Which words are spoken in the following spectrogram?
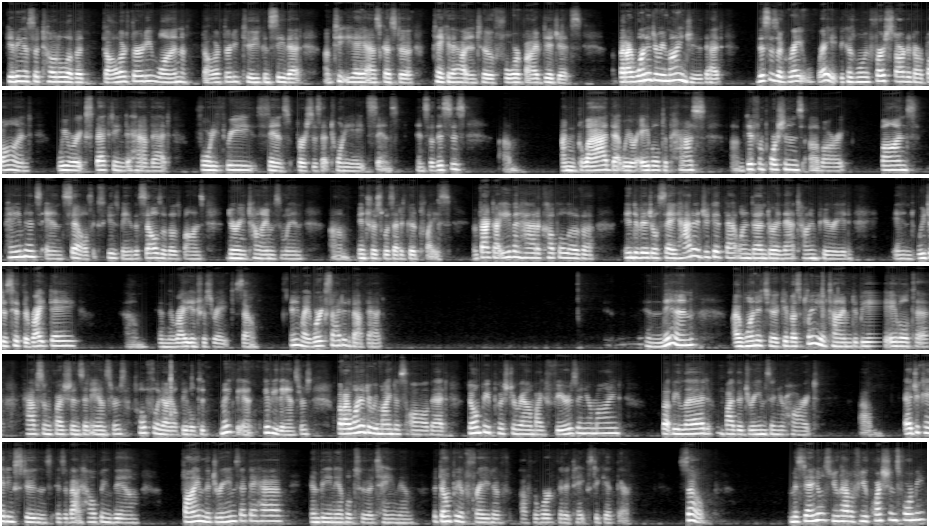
giving us a total of a dollar 31, dollar 32. You can see that um, TEA asked us to take it out into four or five digits. But I wanted to remind you that this is a great rate because when we first started our bond, we were expecting to have that 43 cents versus that 28 cents. And so this is, um, I'm glad that we were able to pass um, different portions of our bonds payments and sales, excuse me, the sales of those bonds during times when um, interest was at a good place. In fact, I even had a couple of uh, individuals say, How did you get that one done during that time period? and we just hit the right day um, and the right interest rate. So, anyway, we're excited about that. And then I wanted to give us plenty of time to be able to have some questions and answers. Hopefully, I'll be able to make the give you the answers. But I wanted to remind us all that don't be pushed around by fears in your mind, but be led by the dreams in your heart. Um, educating students is about helping them find the dreams that they have and being able to attain them. But don't be afraid of, of the work that it takes to get there. So, Ms. Daniels, you have a few questions for me?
